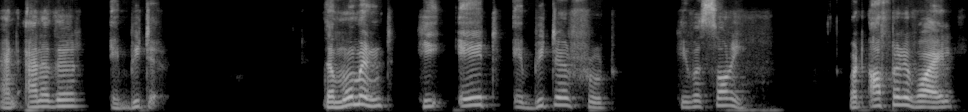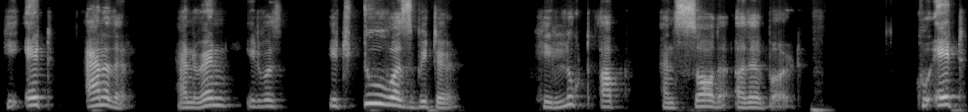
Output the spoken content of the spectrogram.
and another a bitter. The moment he ate a bitter fruit, he was sorry. But after a while, he ate another, and when it was it too was bitter, he looked up and saw the other bird, who ate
